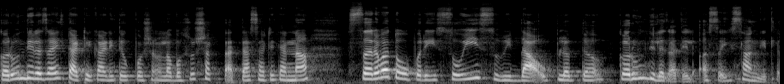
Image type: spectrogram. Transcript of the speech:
करून दिलं जाईल. त्या ठिकाणी ते उपोषणाला बसू शकतात. त्यासाठी त्यांना सर्वतोपरी सोयी सुविधा उपलब्ध करून दिल्या जातील असंही सांगितलं.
